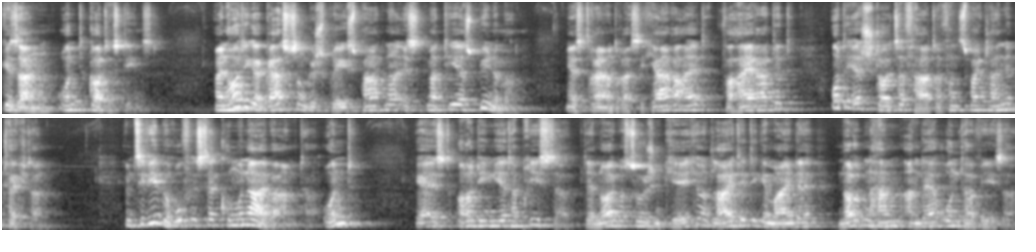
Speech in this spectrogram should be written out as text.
Gesang und Gottesdienst. Mein heutiger Gast und Gesprächspartner ist Matthias Bühnemann. Er ist 33 Jahre alt, verheiratet und er ist stolzer Vater von zwei kleinen Töchtern. Im Zivilberuf ist er Kommunalbeamter und er ist ordinierter Priester der Neuapostolischen Kirche und leitet die Gemeinde Nordenham an der Unterweser.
